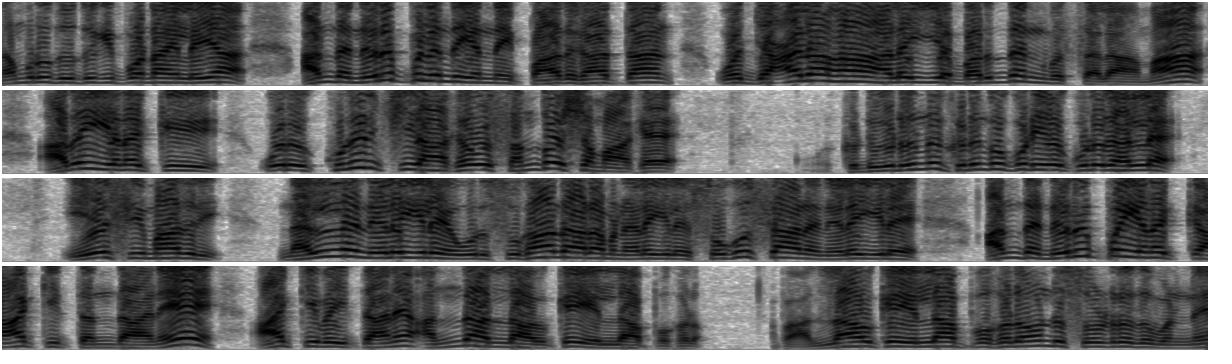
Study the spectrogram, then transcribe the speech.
நம்ருது தூக்கி போட்டான் இல்லையா? அந்த நெருப்பிலிருந்து என்னை பாதுகாத்தான். ஓ ஜாலஹா அலைய பர்தன் சலாமா அதை எனக்கு ஒரு குளிர்ச்சியாக ஒரு சந்தோஷமாக கிடுகிடுன்னு கிடுங்கக்கூடிய குளிர் அல்ல. ஏசி மாதிரி நல்ல நிலையிலே ஒரு சுகாதாரம நிலையிலே சொகுசான நிலையிலே அந்த நெருப்பை எனக்கு ஆக்கி தந்தானே ஆக்கி வைத்தானே அந்த அல்லாவுக்கே எல்லா புகழும். அப்ப அல்லாவுக்கே எல்லா புகழும்னு சொல்றது ஒண்ணு.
